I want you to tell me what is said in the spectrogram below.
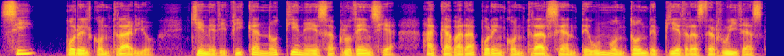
Si, por el contrario, quien edifica no tiene esa prudencia, acabará por encontrarse ante un montón de piedras derruidas,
